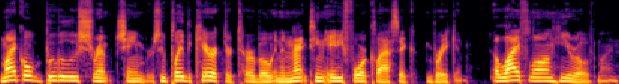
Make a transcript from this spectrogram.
Michael Boogaloo Shrimp Chambers, who played the character Turbo in the 1984 classic Breakin', a lifelong hero of mine.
